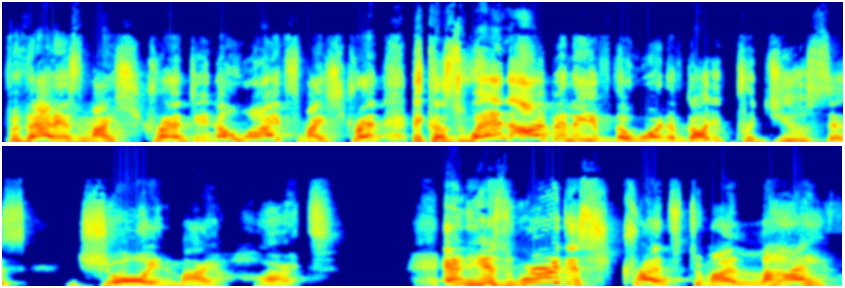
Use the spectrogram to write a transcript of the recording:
For that is my strength. You know why it's my strength? Because when I believe the word of God, it produces joy in my heart. And his word is strength to my life.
